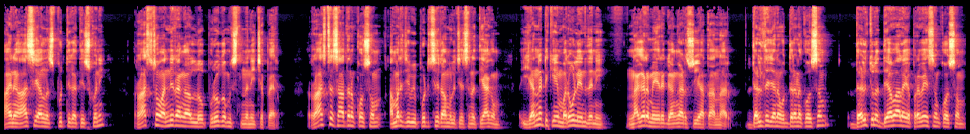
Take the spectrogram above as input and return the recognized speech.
ఆయన ఆశయాలను స్ఫూర్తిగా తీసుకొని రాష్ట్రం అన్ని రంగాల్లో పురోగమిస్తుందని చెప్పారు. రాష్ట్ర సాధన కోసం అమరజీవి పొట్టి శ్రీరాములు చేసిన త్యాగం ఎన్నటికీ మరువలేనిదని నగర మేయర్ గంగాడు సుయాత అన్నారు. దళిత జన ఉద్ధరణ కోసం దళితుల దేవాలయ ప్రవేశం కోసం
